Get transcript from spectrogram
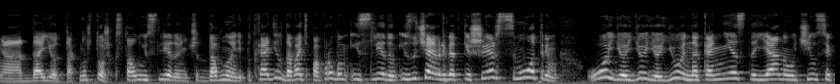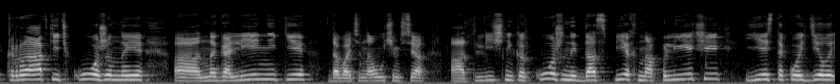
а, дает. Так, ну что ж, к столу исследований что-то давно я не подходил. Давайте попробуем исследуем. Изучаем, ребятки, шерсть, смотрим. Ой-ой-ой-ой-ой, наконец-то я научился крафтить кожаные а, наголенники. Давайте научимся. Отличненько. Кожаный доспех на плечи. Есть такое дело.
